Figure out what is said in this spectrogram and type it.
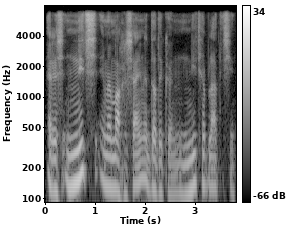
Er is niets in mijn magazijnen dat ik er niet heb laten zien.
